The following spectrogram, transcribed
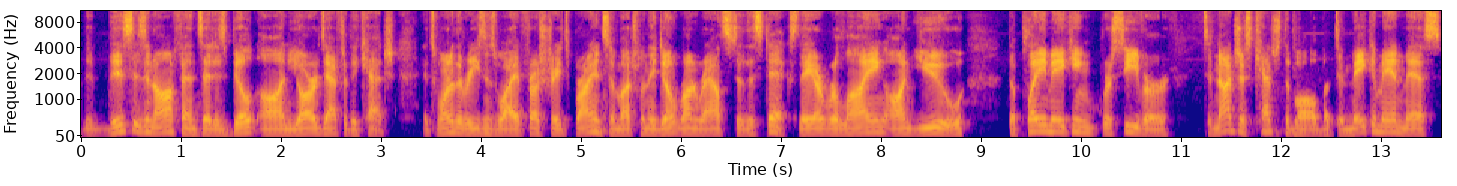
this is an offense that is built on yards after the catch. It's one of the reasons why it frustrates Brian so much when they don't run routes to the sticks. They are relying on you, the playmaking receiver, to not just catch the ball, but to make a man miss,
